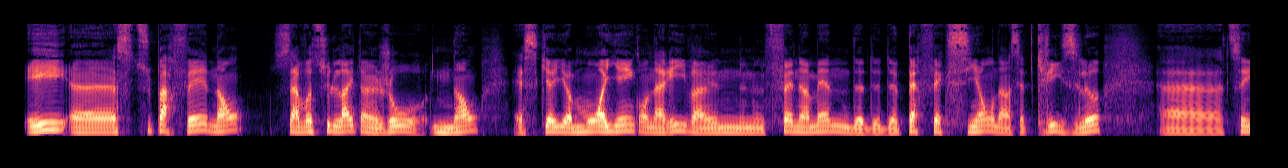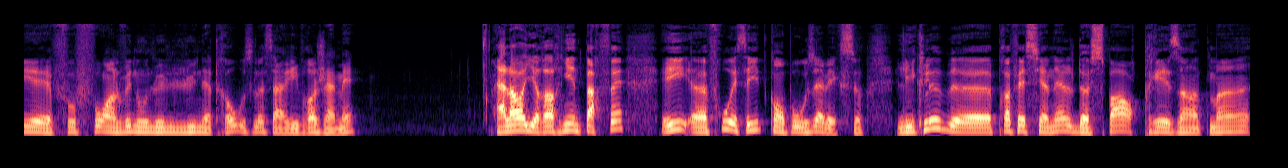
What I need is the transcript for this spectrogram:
Et c'est-tu parfait? Non. Ça va-tu l'être un jour? Non. Est-ce qu'il y a moyen qu'on arrive à un phénomène de, perfection dans cette crise-là? Tu sais, il faut, enlever nos lunettes roses, là, ça n'arrivera jamais. Alors, il n'y aura rien de parfait et il euh, faut essayer de composer avec ça. Les clubs euh, professionnels de sport présentement,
